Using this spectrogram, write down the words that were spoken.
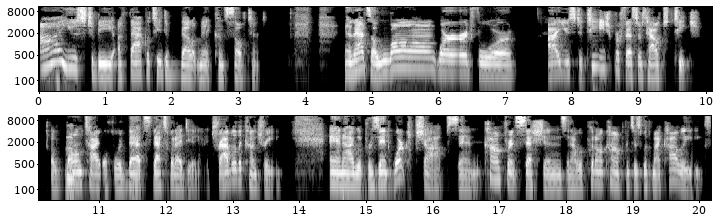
I used to be a faculty development consultant. And that's a long word for I used to teach professors how to teach. A mm. long mm. title for that's that's what I did. I traveled the country and I would present workshops and conference sessions and I would put on conferences with my colleagues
